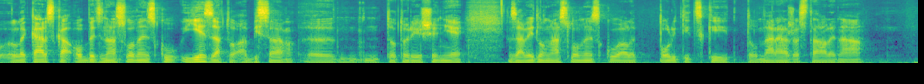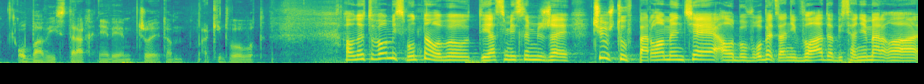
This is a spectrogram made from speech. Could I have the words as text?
lekárska obec na Slovensku je za to, aby sa toto riešenie zavedlo na Slovensku, ale politicky to naráža stále na obavy, strach, neviem, čo je tam, aký dôvod. A ono je to veľmi smutné, lebo ja si myslím, že či už tu v parlamente, alebo vôbec ani vláda by sa nemala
